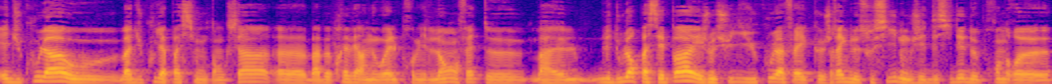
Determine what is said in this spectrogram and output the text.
du coup là, où, bah du coup il y a pas si longtemps que ça, euh, bah, à peu près vers Noël, premier de l'an, en fait, euh, bah, les douleurs passaient pas et je me suis dit du coup là, fallait que je règle le souci, donc j'ai décidé de prendre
